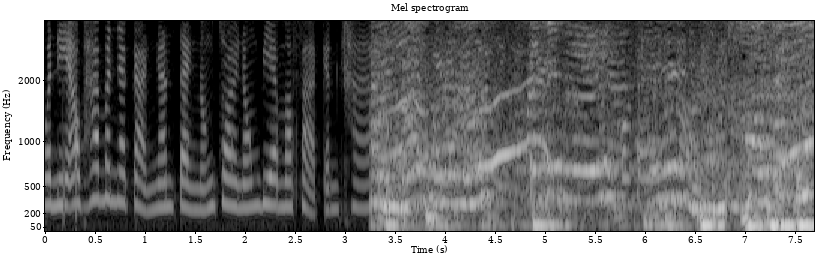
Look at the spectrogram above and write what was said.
วันนี้เอาภาพบรรยากาศงานแต่งน้องจอยน้องเบียร์มาฝากกันค่ะ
